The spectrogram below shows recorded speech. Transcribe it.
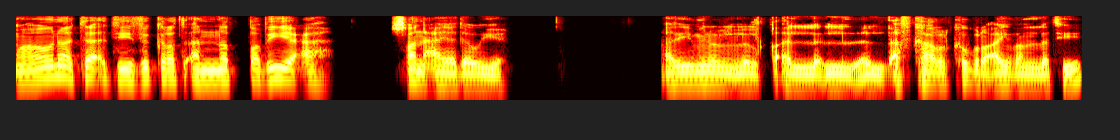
وهنا تأتي فكرة أن الطبيعة صنعة يدوية. هذه من الأفكار الكبرى أيضا التي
